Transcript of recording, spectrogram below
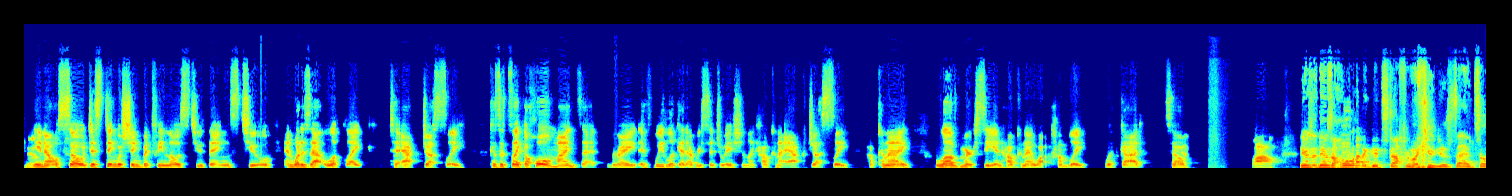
yeah. you know? So distinguishing between those two things too and what does that look like to act justly? Because it's like a whole mindset right? If we look at every situation like how can i act justly? How can i love mercy and how can i walk humbly with god? So yeah. Wow there's a, there's a whole lot of good stuff in what you just said so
